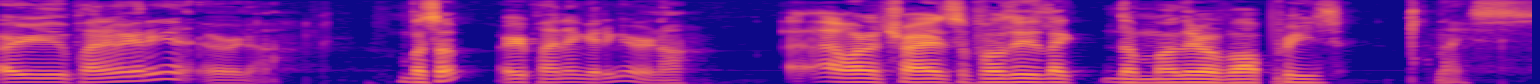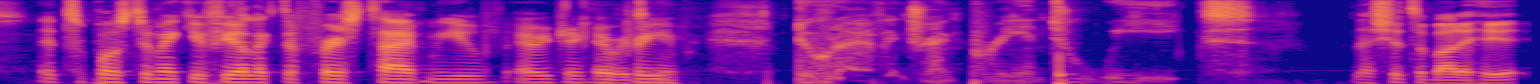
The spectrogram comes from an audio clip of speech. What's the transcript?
Are you planning on getting it or not? What's up? Are you planning on getting it or not? I, I want to try it. Supposedly, it's like the mother of all pre's. Nice. It's supposed to make you feel like the first time you've ever drank a Ever pre. taken- Dude, I haven't drank pre in two weeks. That shit's about to hit.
